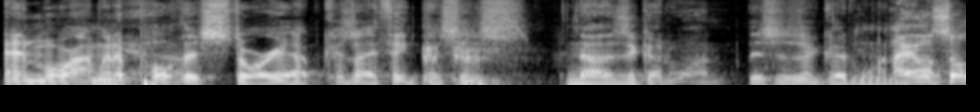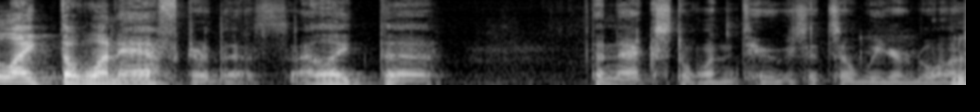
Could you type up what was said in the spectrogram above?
and more. I'm going to pull this story up because I think this is No, this is a good one. this is a good one. I also like the one after this. I like the the next one too because it's a weird one.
